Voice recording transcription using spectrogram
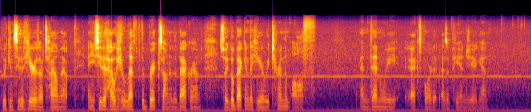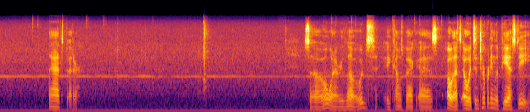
So we can see that here is our tile map. And you see that how we left the bricks on in the background. So we go back into here, we turn them off, and then we export it as a PNG again. That's better. So when it reloads, it comes back as oh that's oh it's interpreting the PSD.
